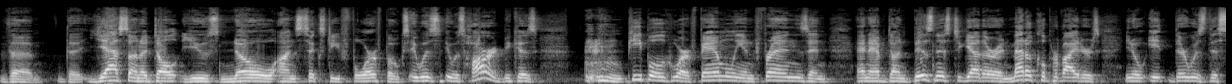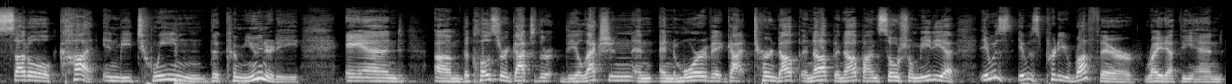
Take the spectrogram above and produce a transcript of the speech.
the the yes on adult use, no on 64, folks. It was it was hard because people who are family and friends and and have done business together and medical providers you know it there was this subtle cut in between the community and um, the closer it got to the, the election and, and the more of it got turned up and up and up on social media, it was it was pretty rough there right at the end.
